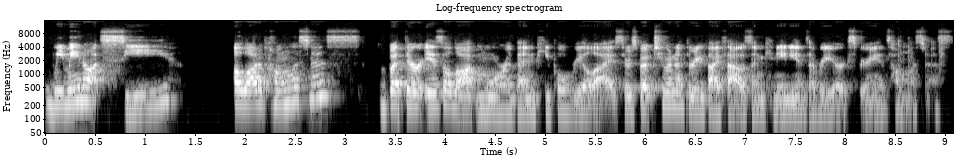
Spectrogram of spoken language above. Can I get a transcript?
we may not see a lot of homelessness but there is a lot more than people realize. There's about 235,000 Canadians every year experience homelessness.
